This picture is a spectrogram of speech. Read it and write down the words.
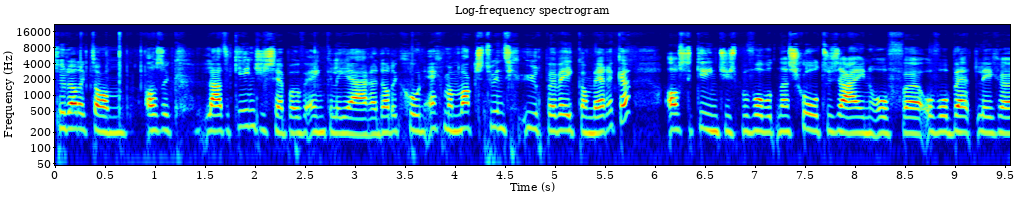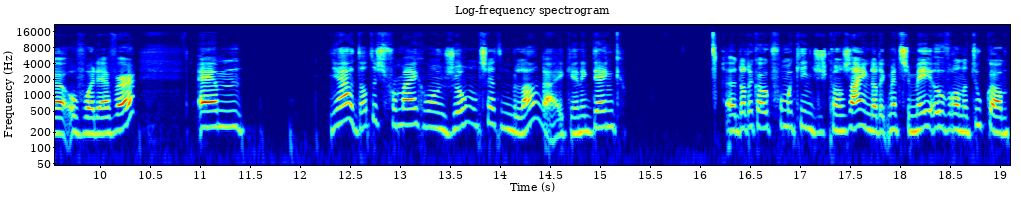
zodat ik dan, als ik later kindjes heb over enkele jaren, dat ik gewoon echt maar max 20 uur per week kan werken. Als de kindjes bijvoorbeeld naar school te zijn of, uh, of op bed liggen of whatever. En ja, dat is voor mij gewoon zo ontzettend belangrijk. En ik denk uh, dat ik ook voor mijn kindjes kan zijn. Dat ik met ze mee overal naartoe kan.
